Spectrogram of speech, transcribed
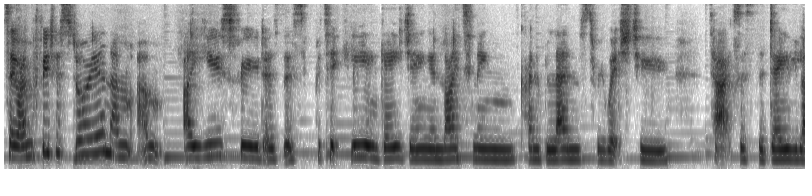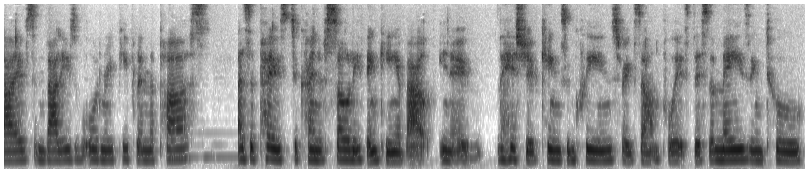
so I'm a food historian. I'm, I'm, I use food as this particularly engaging, enlightening kind of lens through which to to access the daily lives and values of ordinary people in the past as opposed to kind of solely thinking about, you know, the history of kings and queens, for example. It's this amazing tool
